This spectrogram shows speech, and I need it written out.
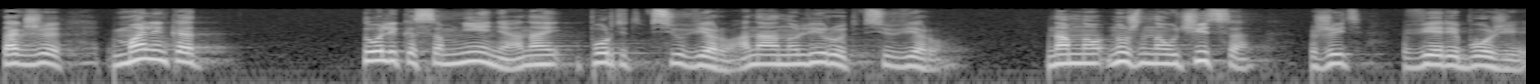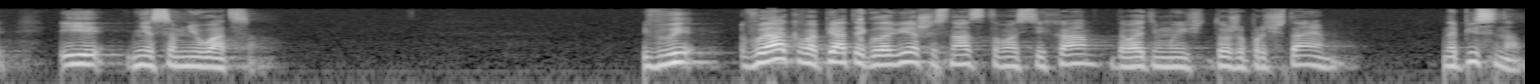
Также маленькая толика сомнения, она портит всю веру, она аннулирует всю веру. Нам нужно научиться жить в вере Божьей и не сомневаться. В, в Иакова 5 главе 16 стиха, давайте мы тоже прочитаем, написано,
